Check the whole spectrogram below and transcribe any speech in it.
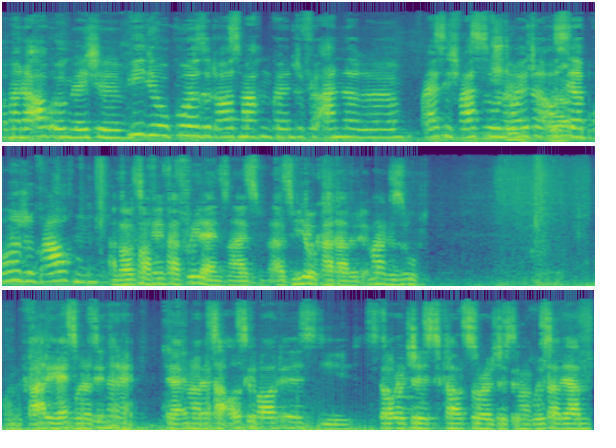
ob man da auch irgendwelche Videokurse draus machen könnte für andere, weiß nicht, was so Stimmt, Leute aus der Branche brauchen. Ansonsten auf jeden Fall Freelancen als, als Videocutter wird immer gesucht. Und gerade jetzt, wo das Internet der immer besser ausgebaut ist, die Storages, Cloud Storages immer größer werden.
